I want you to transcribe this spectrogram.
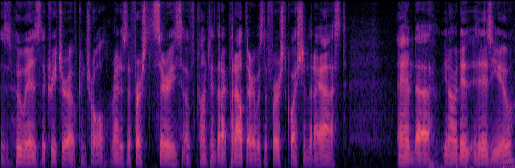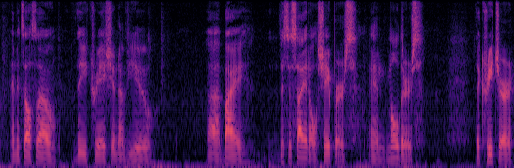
is who is the creature of control, right? Is the first series of content that I put out there. It was the first question that I asked. And uh, you know, it is it is you and it's also the creation of you uh, by the societal shapers and molders. The creature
